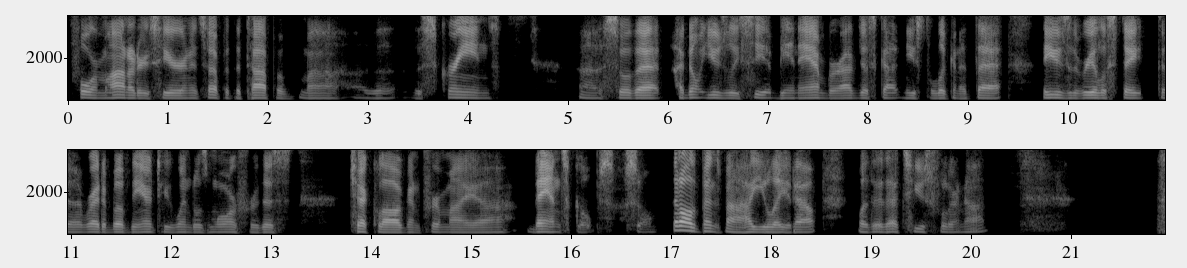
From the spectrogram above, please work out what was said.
four monitors here, and it's up at the top of my the the screens, uh, so that I don't usually see it being amber. I've just gotten used to looking at that. I use the real estate uh, right above the entry windows more for this check log and for my uh, band scopes. So it all depends on how you lay it out, whether that's useful or not.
